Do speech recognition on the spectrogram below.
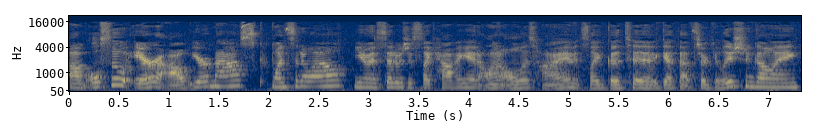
Um, also air out your mask once in a while. You know instead of just like having it on all the time it's like good to get that circulation going.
